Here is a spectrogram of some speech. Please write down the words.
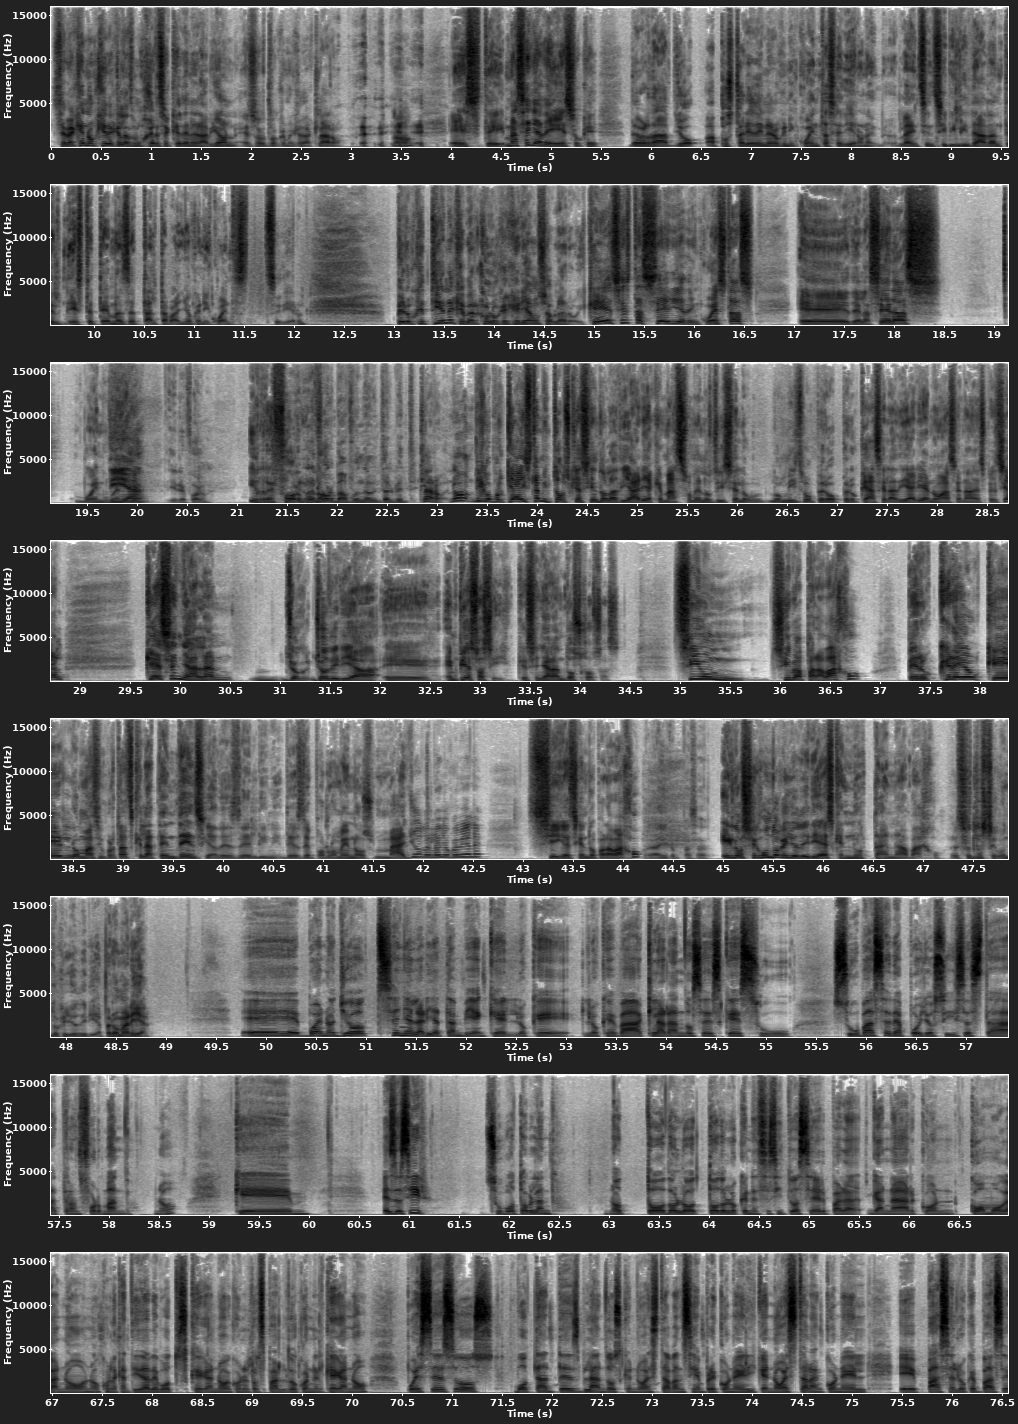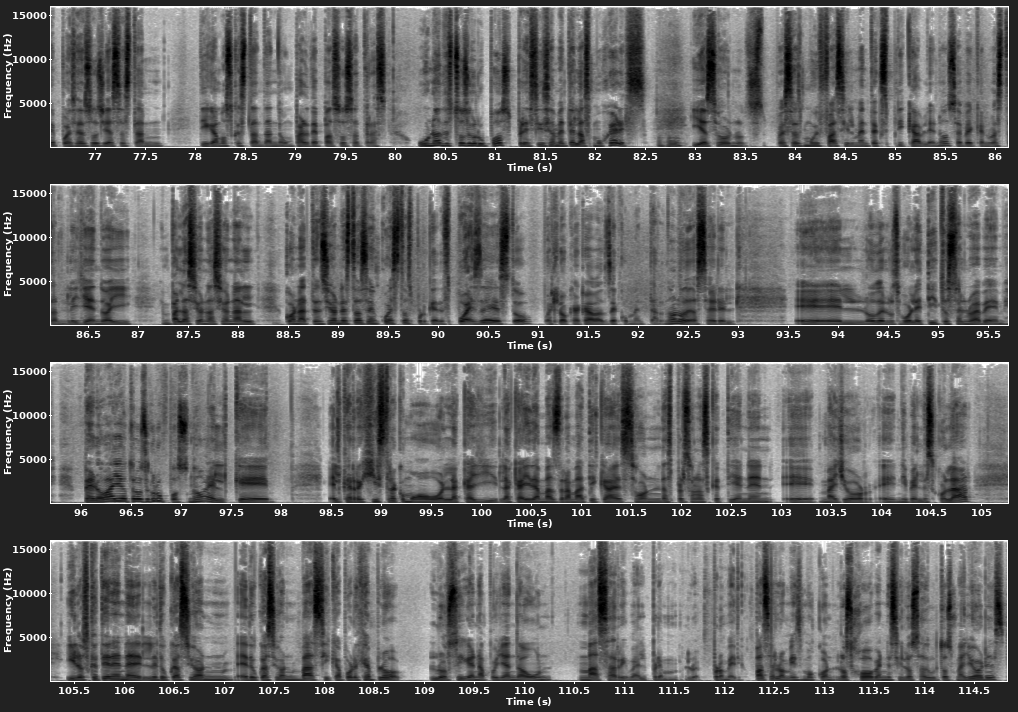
Se ve que no quiere que las mujeres se queden en el avión, eso es lo que me queda claro, ¿no? Este, más allá de eso, que de verdad yo apostaría dinero que ni cuentas se dieron. La insensibilidad ante este tema es de tal tamaño que ni cuentas se dieron. Pero que tiene que ver con lo que queríamos hablar hoy, que es esta serie de encuestas eh, de las eras Buen, Buen día, y reforma. Y Reforma, ¿no? Reforma fundamentalmente. Claro, no, digo, porque ahí está Mitowski haciendo la diaria, que más o menos dice lo, lo mismo, pero, pero que hace la diaria, no hace nada especial. Que señalan, yo, yo diría, eh, empiezo así, que señalan dos cosas. Sí, un, sí va para abajo, pero creo que lo más importante es que la tendencia desde, el, desde por lo menos mayo del año que viene sigue siendo para abajo. El año pasado. Y lo segundo que yo diría es que no tan abajo. Eso es lo segundo que yo diría. Pero María, Eh, bueno, yo señalaría también que lo que lo que va aclarándose es que su, su base de apoyo sí se está transformando, ¿no? Que, es decir, su voto blando, ¿no? Todo lo, todo lo que necesito hacer para ganar con cómo ganó, ¿no? Con la cantidad de votos que ganó y con el respaldo con el que ganó, pues esos votantes blandos que no estaban siempre con él y que no estarán con él, eh, pase lo que pase, pues esos ya se están, digamos que están dando un par de pasos atrás. Uno de estos grupos, precisamente las mujeres. Y eso nos, pues es muy fácilmente explicable, ¿no? Se ve que no están leyendo ahí en Palacio Nacional con atención estas encuestas porque después de esto, pues lo que acabas de comentar, ¿no? Lo de hacer el, el- lo de los boletitos, el 9M. Pero hay otros grupos, ¿no? El que el que registra como la, la caída más dramática son las personas que tienen eh, mayor eh, nivel escolar y los que tienen eh, la educación, educación básica, por ejemplo, lo siguen apoyando aún más arriba el promedio. Pasa lo mismo con los jóvenes y los adultos mayores,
